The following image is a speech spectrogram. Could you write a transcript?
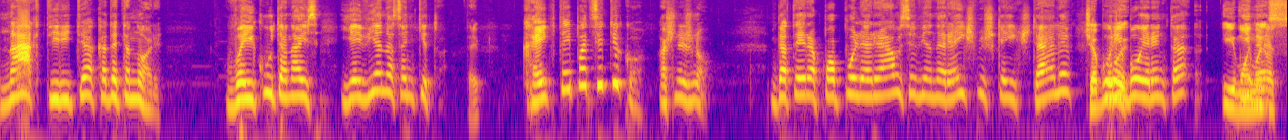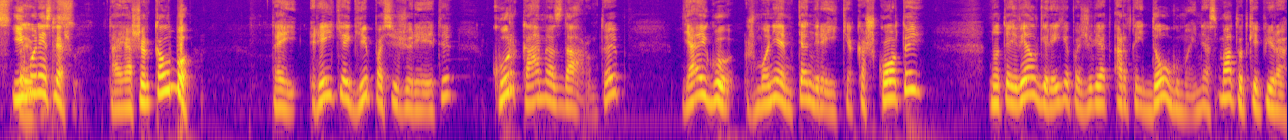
naktį, ryte, kada ten nori. Vaikų tenais, jie vienas ant kito. Taip. Kaip taip atsitiko, aš nežinau. Bet tai yra populiariausia vienareikšmiška aikštelė, Čia buvo, kuri buvo įrengta įmonės, įmonės, įmonės lėšų. Tai aš ir kalbu. Tai reikiagi pasižiūrėti, kur ką mes darom. Taip? Jeigu žmonėm ten reikia kažko tai, nu tai vėlgi reikia pažiūrėti, ar tai daugumai, nes matot, kaip yra.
